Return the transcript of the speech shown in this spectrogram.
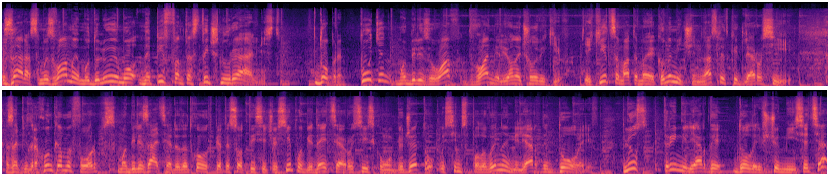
Зараз ми з вами моделюємо напівфантастичну реальність. Добре, Путін мобілізував 2 мільйони чоловіків. Які це матиме економічні наслідки для Росії? За підрахунками Forbes, мобілізація додаткових 500 тисяч осіб обійдеться російському бюджету у 7,5 мільярди доларів, плюс 3 мільярди доларів щомісяця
